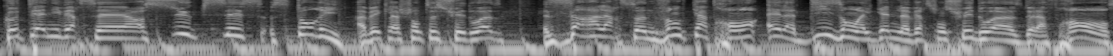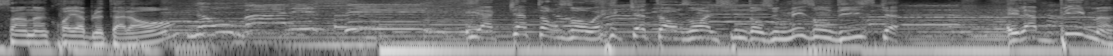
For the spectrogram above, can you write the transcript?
Côté anniversaire, Success Story avec la chanteuse suédoise Zara Larsson, 24 ans. Elle a 10 ans, elle gagne la version suédoise de la France, un incroyable talent. Nobody sees. Et à 14 ans, ouais, 14 ans, elle signe dans une maison de disques. Et là, bim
